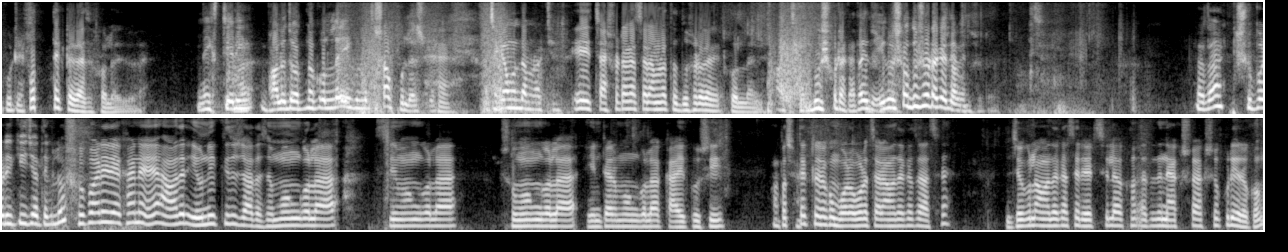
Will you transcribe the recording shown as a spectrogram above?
ফুটের। প্রত্যেকটা গাছে ফল আসবে নেক্সট ইয়ারিং ভালো যত্ন করলে এগুলো তো সব ফুল আসবে। হ্যাঁ। আচ্ছা কেমন দাম রাখছেন? এই চারশো টাকা চারা আমরা তো দুশো টাকা রেট করলাম। আচ্ছা দুশো টাকা তাই তো? এগুলো সব দুশো টাকায় দেবেন? আচ্ছা। দাদা সুপারি কি জাত এগুলো? সুপারির এখানে আমাদের ইউনিক কিছু জাত আছে। মঙ্গলা শ্রীমঙ্গলা সুমঙ্গলা ইন্টারমঙ্গলা কাইকুশি। প্রত্যেকটা এরকম বড় বড় চারা আমাদের কাছে আছে। যেগুলো আমাদের কাছে রেট ছিল এখন এতদিন একশো একশো কুড়ি এরকম।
